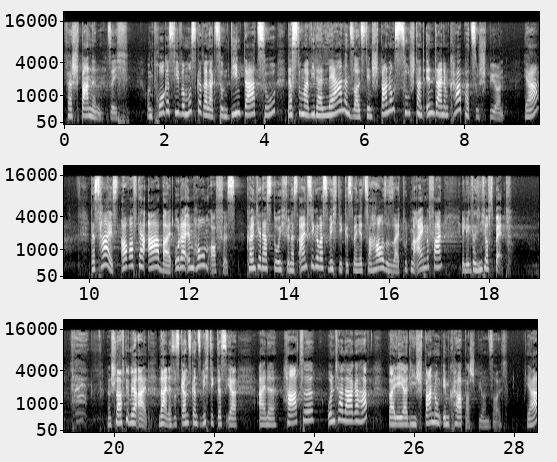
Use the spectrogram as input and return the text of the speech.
verspannen sich. Und progressive Muskelrelaktion dient dazu, dass du mal wieder lernen sollst, den Spannungszustand in deinem Körper zu spüren. Ja? Das heißt, auch auf der Arbeit oder im Homeoffice, könnt ihr das durchführen. Das Einzige, was wichtig ist, wenn ihr zu Hause seid, tut mir eingefallen, ihr legt euch nicht aufs Bett. Dann schlaft ihr mir ein. Nein, es ist ganz, ganz wichtig, dass ihr eine harte Unterlage habt, weil ihr ja die Spannung im Körper spüren sollt. Ja?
